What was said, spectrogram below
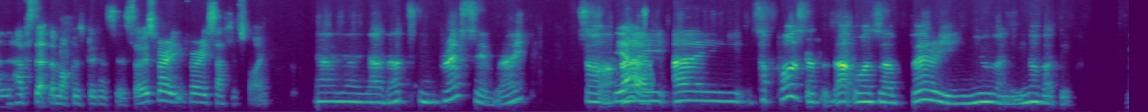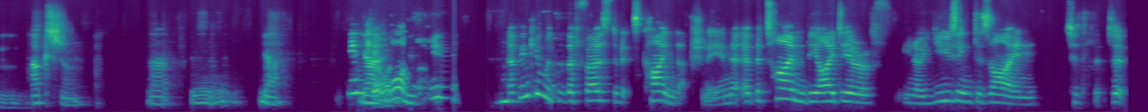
and have set them up as businesses. So it's very, very satisfying. Yeah, yeah, yeah. That's impressive, right? So yeah. I, I suppose that that was a very new and innovative. Action. That uh, yeah. I think yeah, it was. I think it was the first of its kind, actually. And at the time, the idea of you know using design to, to,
